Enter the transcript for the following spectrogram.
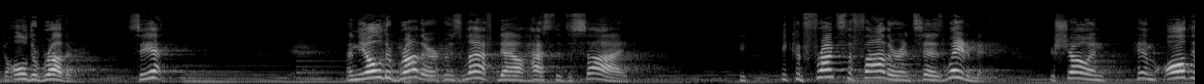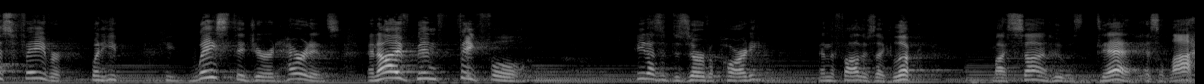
The older brother. See it? And the older brother who's left now has to decide. He, he confronts the father and says, Wait a minute. You're showing him all this favor when he, he wasted your inheritance, and I've been faithful. He doesn't deserve a party. And the father's like, Look, my son who was dead is alive,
